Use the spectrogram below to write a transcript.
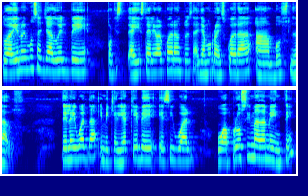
todavía no hemos hallado el b, porque ahí está elevado al cuadrado, entonces hallamos raíz cuadrada a ambos lados. De la igualdad y me quedaría que b es igual o aproximadamente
